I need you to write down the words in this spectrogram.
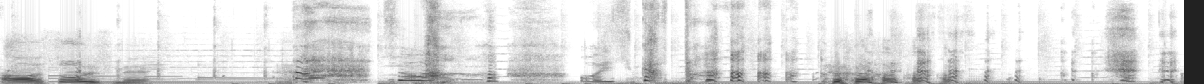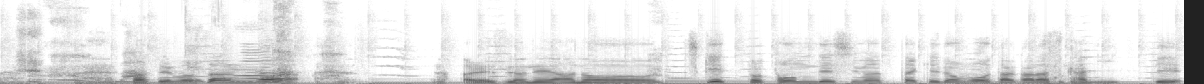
ああ、そうですね。そう。美味しかった。佐世保さんが、あれですよね、あのチケット飛んでしまったけども、宝塚に行って、ル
